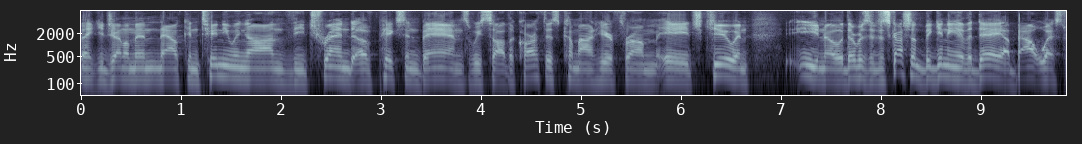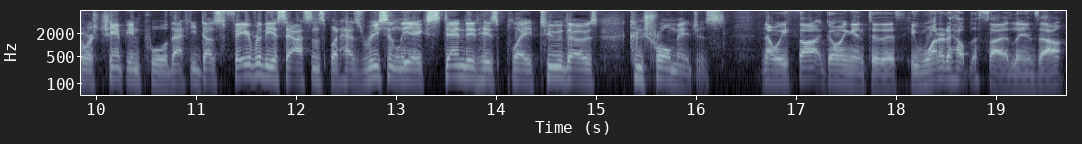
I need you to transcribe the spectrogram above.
Thank you, gentlemen. Now, continuing on the trend of picks and bans, we saw the Karthus come out here from AHQ, and you know there was a discussion at the beginning of the day about Westdoor's champion pool that he does favor the assassins, but has recently extended his play to those control mages. Now, we thought going into this, he wanted to help the side lanes out,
